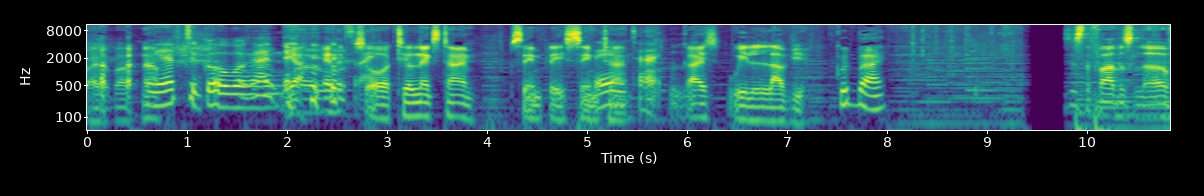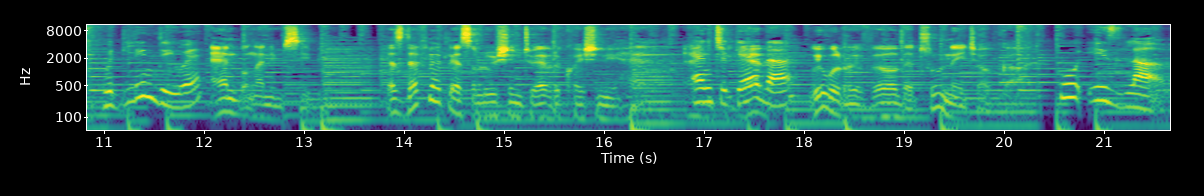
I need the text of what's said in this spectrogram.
right about now. We have to go, Bongani. Oh, yeah. And so till next time, same place, same, Same time. time. Guys, we love you. Goodbye. This is the Father's love With Lindiwe and Bongani Msibi. There's definitely a solution to every question you have. And together- we will reveal the true nature of God. Who is love?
